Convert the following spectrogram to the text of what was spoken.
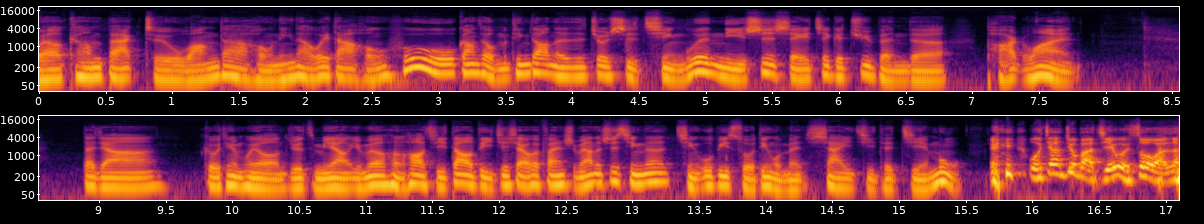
Welcome back to 王大红，您哪位大红？呼，刚才我们听到呢，就是请问你是谁这个剧本的 Part One。大家各位听众朋友，你觉得怎么样？有没有很好奇，到底接下来会发生什么样的事情呢？请务必锁定我们下一集的节目。哎，我这样就把结尾做完了，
